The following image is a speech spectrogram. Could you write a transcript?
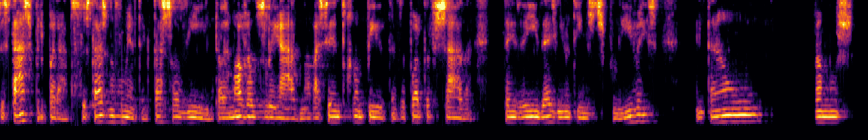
se estás preparado, se estás no momento em que estás sozinho, telemóvel desligado, não vais ser interrompido, tens a porta fechada, tens aí 10 minutinhos disponíveis, então vamos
